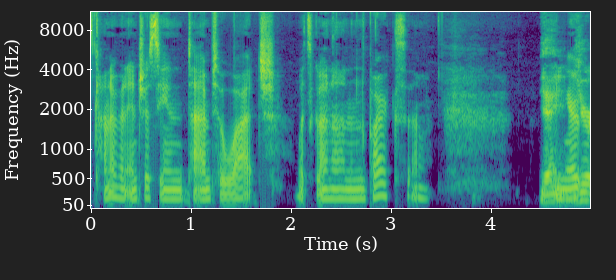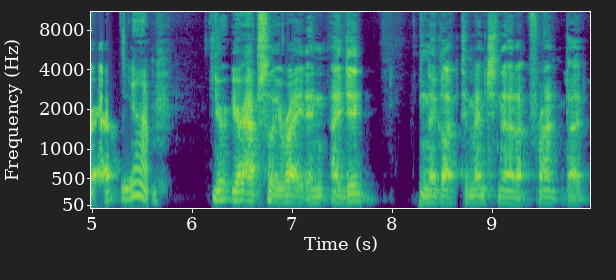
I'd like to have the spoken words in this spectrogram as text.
kind of an interesting time to watch what's going on in the park. So, yeah, you're, you're yeah, you're you're absolutely right. And I did neglect to mention that up front, but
